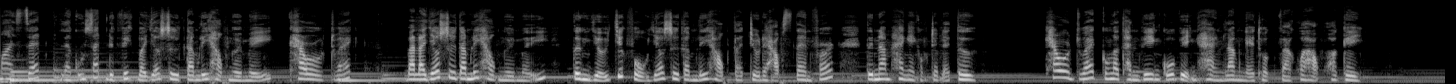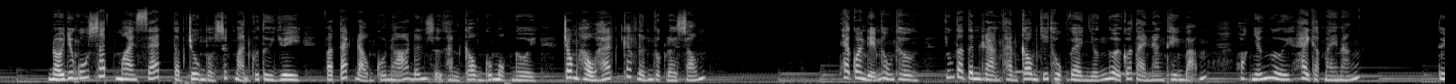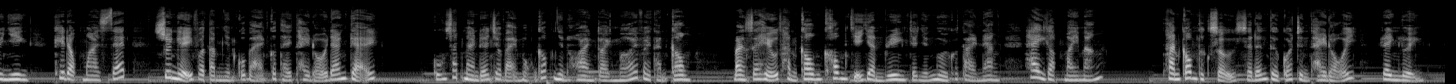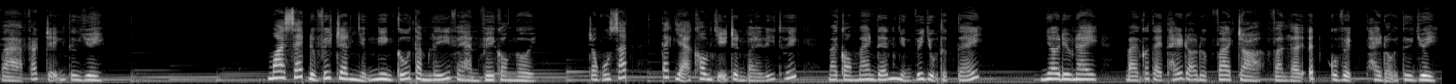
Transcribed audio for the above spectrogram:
Mindset là cuốn sách được viết bởi giáo sư tâm lý học người Mỹ Carol Dweck. Bà là giáo sư tâm lý học người Mỹ, từng giữ chức vụ giáo sư tâm lý học tại trường đại học Stanford từ năm 2004. Carol Dweck cũng là thành viên của Viện Hàn Lâm Nghệ thuật và Khoa học Hoa Kỳ. Nội dung cuốn sách Mindset tập trung vào sức mạnh của tư duy và tác động của nó đến sự thành công của một người trong hầu hết các lĩnh vực đời sống. Theo quan điểm thông thường, chúng ta tin rằng thành công chỉ thuộc về những người có tài năng thiên bẩm hoặc những người hay gặp may mắn. Tuy nhiên, khi đọc Mindset, suy nghĩ và tầm nhìn của bạn có thể thay đổi đáng kể. Cuốn sách mang đến cho bạn một góc nhìn hoàn toàn mới về thành công. Bạn sẽ hiểu thành công không chỉ dành riêng cho những người có tài năng hay gặp may mắn. Thành công thực sự sẽ đến từ quá trình thay đổi, rèn luyện và phát triển tư duy. Mindset được viết trên những nghiên cứu tâm lý về hành vi con người. Trong cuốn sách, tác giả không chỉ trình bày lý thuyết mà còn mang đến những ví dụ thực tế. Nhờ điều này, bạn có thể thấy rõ được vai trò và lợi ích của việc thay đổi tư duy.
